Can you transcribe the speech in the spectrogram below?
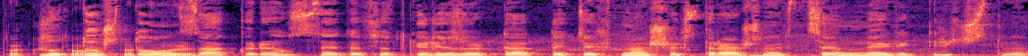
Так Но что то, что он закрылся, это все-таки результат этих наших страшных цен на электричество?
